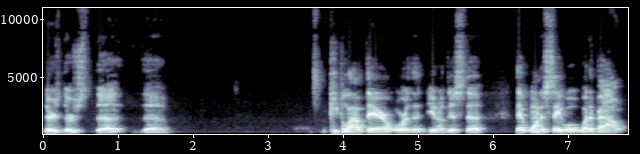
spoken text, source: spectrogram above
there's there's the the people out there or the you know this the that want to say, well, what about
